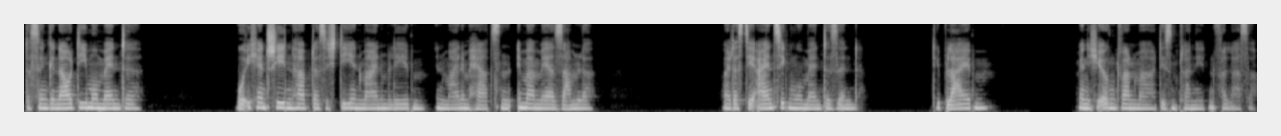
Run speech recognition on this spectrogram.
Das sind genau die Momente, wo ich entschieden habe, dass ich die in meinem Leben, in meinem Herzen immer mehr sammle, weil das die einzigen Momente sind, die bleiben, wenn ich irgendwann mal diesen Planeten verlasse.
